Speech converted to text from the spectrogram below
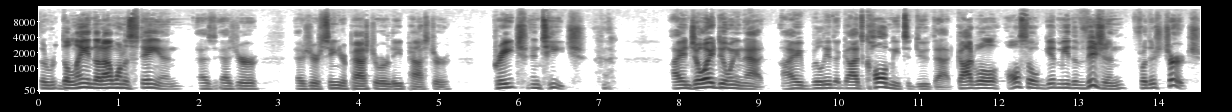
the, the lane that I want to stay in as, as, your, as your senior pastor or lead pastor. Preach and teach. I enjoy doing that. I believe that God's called me to do that. God will also give me the vision for this church.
